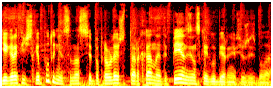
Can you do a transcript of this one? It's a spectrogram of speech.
географическая путаница, нас все поправляют, что Тархана это Пензенская губерния всю жизнь была.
